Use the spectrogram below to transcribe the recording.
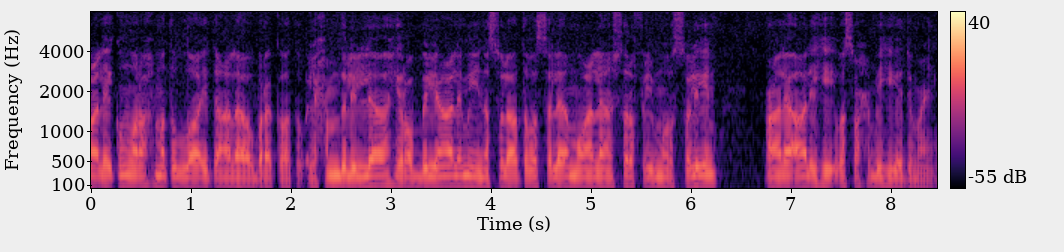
വലൈക്കും വറഹമത്തല്ലാഹി തആല വബറകാതുഹു. അൽഹംദുലില്ലാഹി റബ്ബിൽ ആലമീൻ. അസ്സലാത്തു വസ്സലാമു അലാ അഷ്റഫിൽ മുർസലീൻ വാല ആലിഹി വസ്വഹ്ബിഹി അജ്മഈൻ.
